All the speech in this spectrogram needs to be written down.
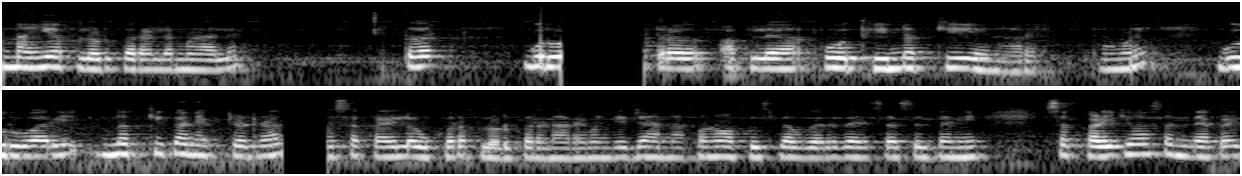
नाही अपलोड करायला मिळालं. तर गुरुवार मात्र आपल्या पोथी नक्की येणार आहे. त्यामुळे गुरुवारी नक्की कनेक्टेड राहा. सकाळी लवकर अपलोड करणार आहे. म्हणजे ज्यांना पण ऑफिसला वगैरे जायचं असेल त्यांनी सकाळी किंवा संध्याकाळी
